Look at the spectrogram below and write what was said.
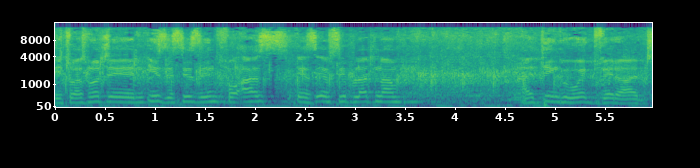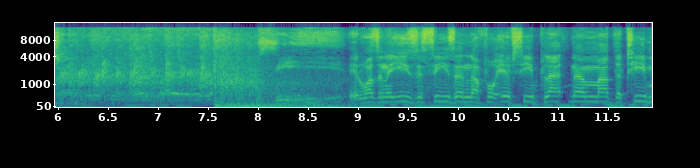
It was not an easy season for us as FC Platinum. I think we worked very hard. It wasn't an easy season for FC Platinum. Uh, the team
